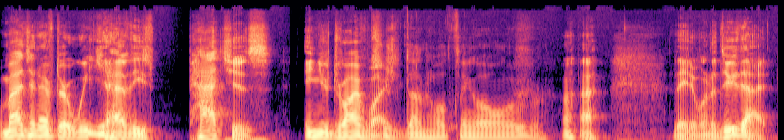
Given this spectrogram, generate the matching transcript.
Imagine after a week you have these patches in your driveway. Should done the whole thing all over. They didn't want to do that.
